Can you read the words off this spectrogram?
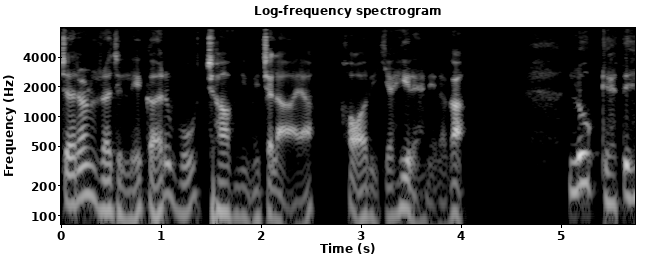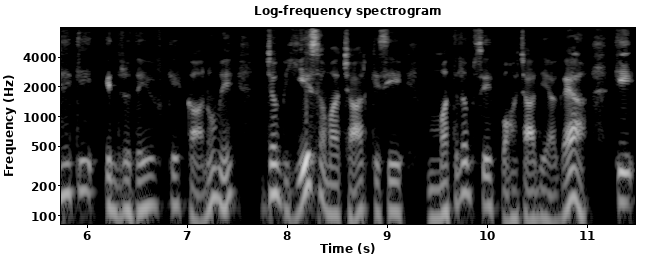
चरण रज लेकर वो छावनी में चला आया और यही रहने लगा। लोग कहते हैं कि इंद्रदेव के कानों में जब ये समाचार किसी मतलब से पहुँचा दिया गया कि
